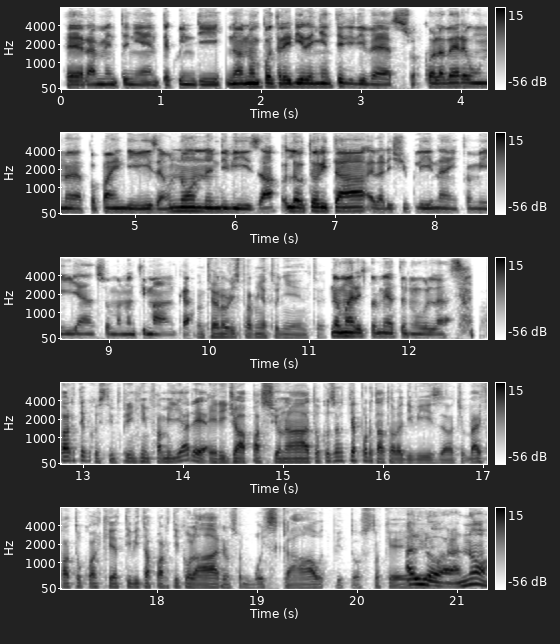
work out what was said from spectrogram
eh, realmente niente, quindi no, non potrei dire niente di diverso. Con l'avere un papà in divisa, un nonno in divisa, l'autorità e la disciplina in famiglia, insomma, non ti manca. Non ti hanno risparmiato niente. Non mi ha risparmiato nulla. Insomma. A parte questo imprinting familiare, eri già appassionato, cosa ti ha portato alla divisa? Cioè, hai fatto qualche attività particolare, non so, il Boy Scout piuttosto che... Allora, no,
